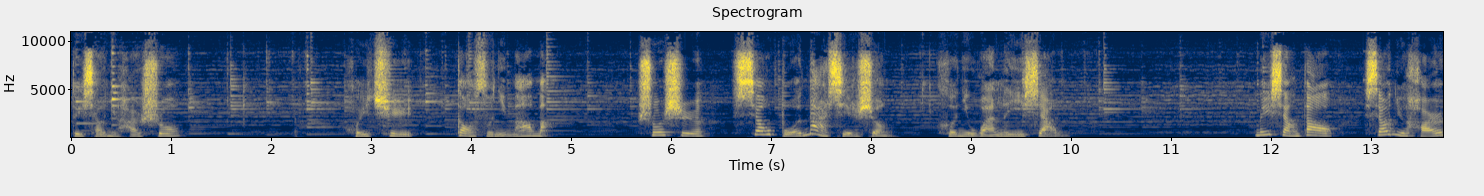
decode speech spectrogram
对小女孩说：“回去告诉你妈妈，说是萧伯纳先生和你玩了一下午。”没想到，小女孩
